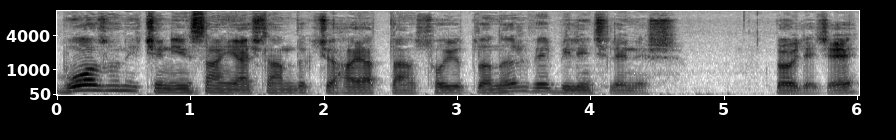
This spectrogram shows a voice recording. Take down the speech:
Bu ozan için insan yaşlandıkça hayattan soyutlanır ve bilinçlenir. Böylece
